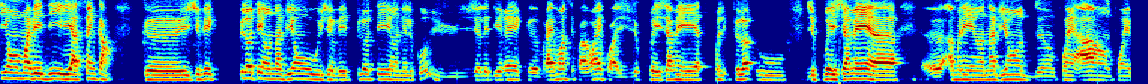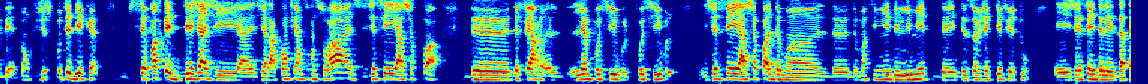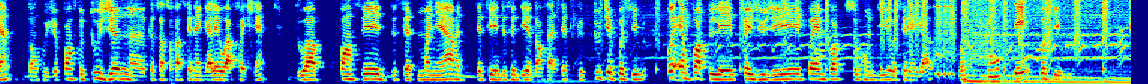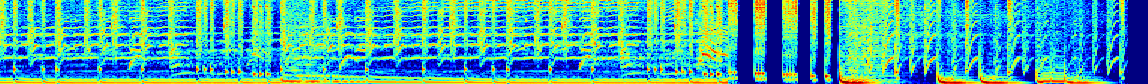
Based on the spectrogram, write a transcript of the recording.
si on m'avait dit il y a cinq ans que je vais piloter un avion ou je vais piloter un hélico, je, le dirais que vraiment, c'est pas vrai. Quoi. Je pourrais jamais être pilote ou je pourrais jamais euh, euh, amener un avion d'un point A à un point B. Donc, juste pour te dire que c'est parce que déjà, j'ai la confiance en soi. J'essaie à chaque fois de, faire l'impossible possible. J'essaie à chaque fois de de, des limites, des, objectifs et tout. Et j'essaie de les atteindre. Donc, je pense que tout jeune, que ce soit sénégalais ou africain, doit penser de cette manière, d'essayer de se dire dans sa tête que tout est possible, peu importe les préjugés, peu importe ce qu'on dit au Sénégal. Donc, tout est possible.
